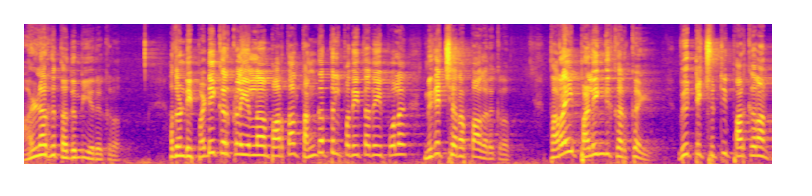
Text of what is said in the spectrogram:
அழகு ததும்பி இருக்கிறது. அதனுடைய படிக்கற்களை எல்லாம் பார்த்தால் தங்கத்தில் பதைத்ததை போல மிகச்சிறப்பாக இருக்கிறது. தரை பளிங்கு கற்கள் வீட்டை சுற்றி பார்க்கிறான்.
